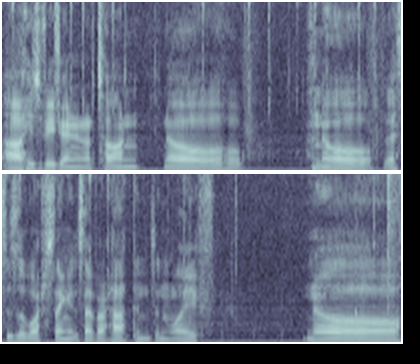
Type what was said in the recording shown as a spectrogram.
Ah, oh, he's regenerating a ton. No. No. This is the worst thing that's ever happened in life. No.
